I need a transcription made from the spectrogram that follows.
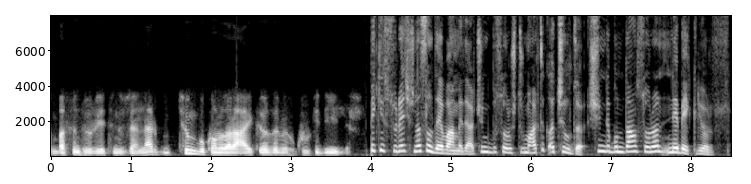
basın hürriyetini düzenler. Tüm bu konulara aykırıdır ve hukuki değildir. Peki süreç nasıl devam eder? Çünkü bu soruşturma artık açıldı. Şimdi bundan sonra ne bekliyoruz?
